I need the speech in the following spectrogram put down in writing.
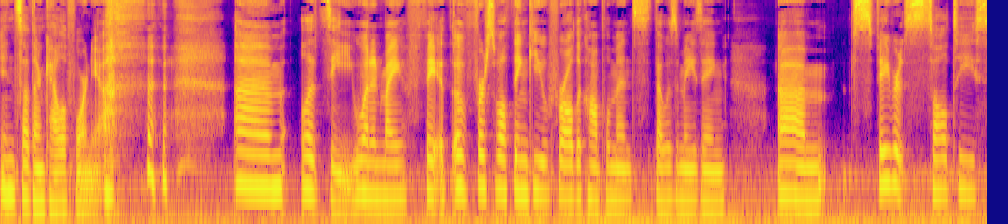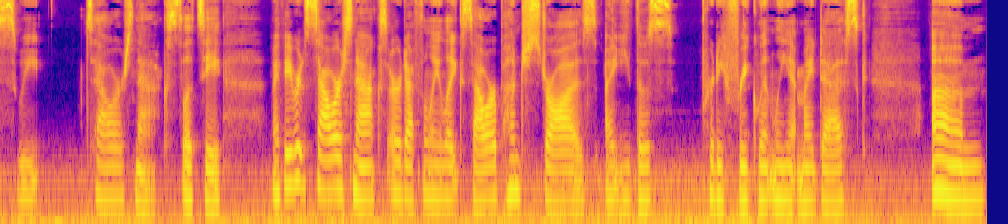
in Southern California. um, let's see. You wanted my fa- oh, first of all, thank you for all the compliments. That was amazing. Um, favorite salty, sweet, sour snacks. Let's see. My favorite sour snacks are definitely like sour punch straws. I eat those pretty frequently at my desk. Um,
